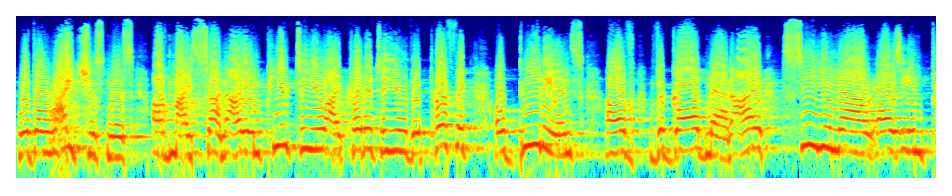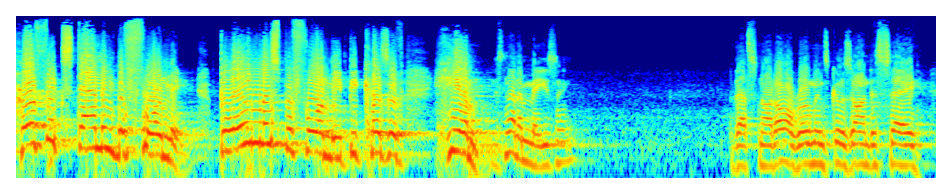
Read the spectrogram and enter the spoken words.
with the righteousness of my Son. I impute to you, I credit to you the perfect obedience of the God man. I see you now as in perfect standing before me, blameless before me because of him. Isn't that amazing? But that's not all. Romans goes on to say,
